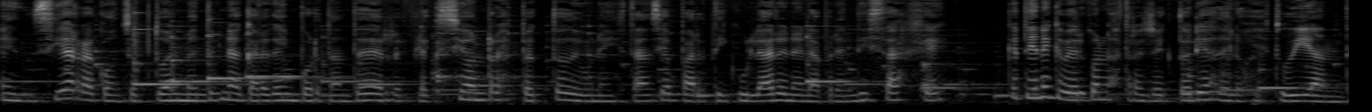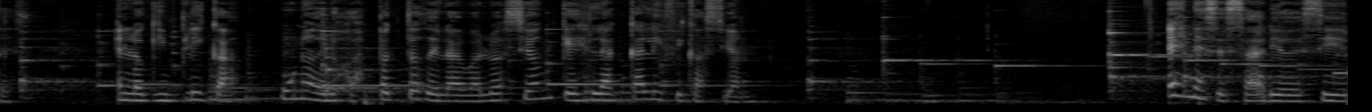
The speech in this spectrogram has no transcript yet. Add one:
encierra conceptualmente una carga importante de reflexión respecto de una instancia particular en el aprendizaje que tiene que ver con las trayectorias de los estudiantes, en lo que implica uno de los aspectos de la evaluación que es la calificación. Es necesario decir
